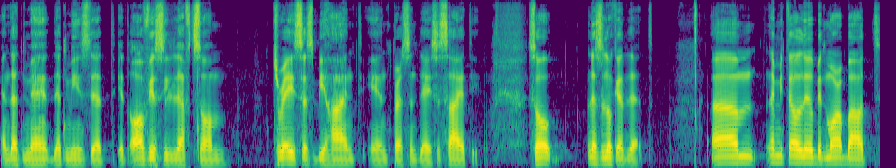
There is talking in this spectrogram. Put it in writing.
And that, meant, that means that it obviously left some traces behind in present day society. So let's look at that. Um, let me tell a little bit more about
